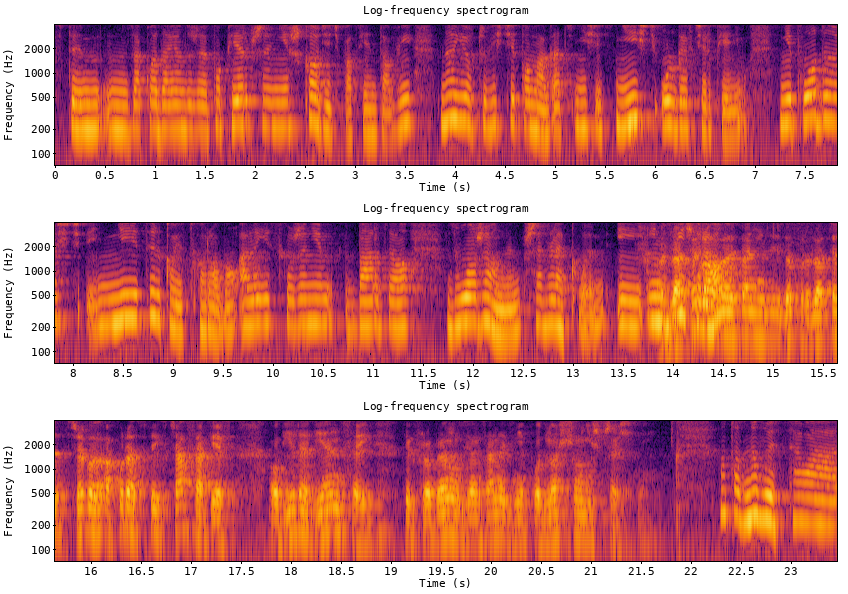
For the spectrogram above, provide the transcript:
w tym mm, zakładając, że po pierwsze nie szkodzić pacjentowi, no i oczywiście pomagać, nieść, nieść ulgę w cierpieniu. Niepłodność nie tylko jest chorobą, ale jest schorzeniem bardzo złożonym, przewlekłym i in Dlaczego, vitro... e, Pani doktor, dlaczego akurat w tych czasach jest o wiele więcej tych problemów związanych z niepłodnością niż wcześniej? No to znowu jest cała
